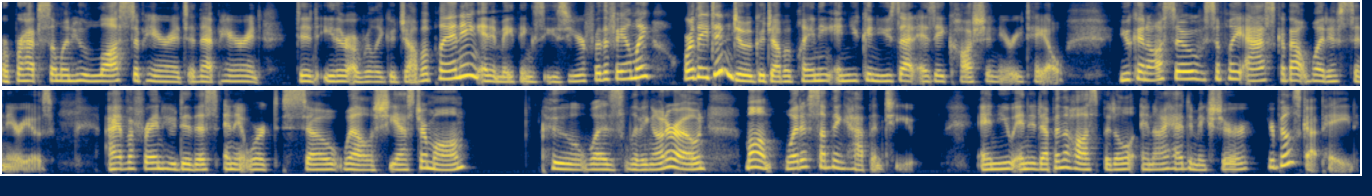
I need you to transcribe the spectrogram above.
or perhaps someone who lost a parent and that parent did either a really good job of planning and it made things easier for the family, or they didn't do a good job of planning and you can use that as a cautionary tale. You can also simply ask about what if scenarios. I have a friend who did this and it worked so well. She asked her mom, who was living on her own, Mom, what if something happened to you and you ended up in the hospital and I had to make sure your bills got paid?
